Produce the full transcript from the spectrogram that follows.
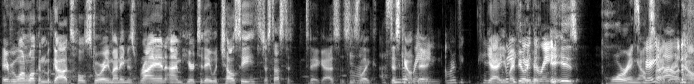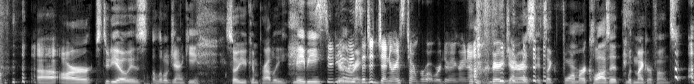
Hey everyone, welcome to God's Whole Story. My name is Ryan. I'm here today with Chelsea. It's just us t- today, guys. This is like us in the discount day. I wonder if you can. Yeah, you might be able hear the rain. It is pouring very outside right now. uh, our studio is a little janky, so you can probably maybe Studio is rain. such a generous term for what we're doing right now. it's very generous. It's like former closet with microphones.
